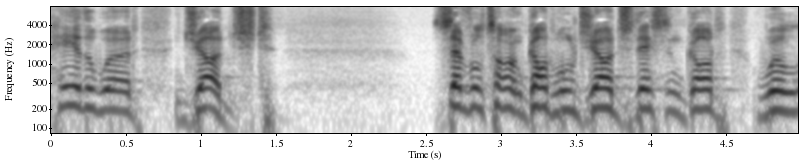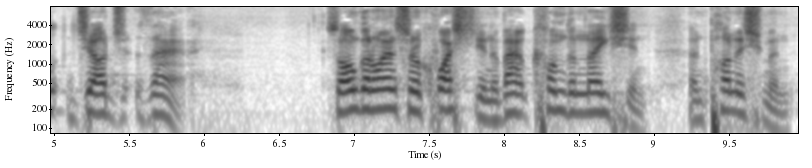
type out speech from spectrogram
hear the word judged several times. God will judge this and God will judge that. So I'm going to answer a question about condemnation and punishment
